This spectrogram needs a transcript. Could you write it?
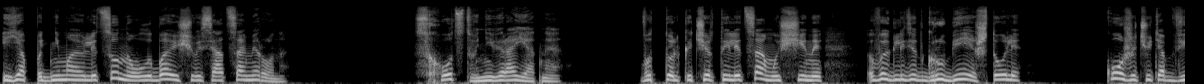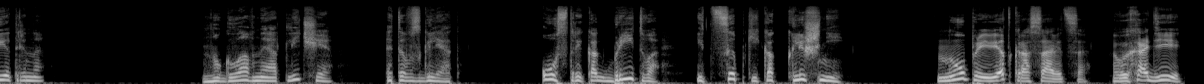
и я поднимаю лицо на улыбающегося отца Мирона. Сходство невероятное. Вот только черты лица мужчины выглядят грубее, что ли. Кожа чуть обветрена. Но главное отличие — это взгляд. Острый, как бритва, и цепкий, как клешни. «Ну, привет, красавица! Выходи!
